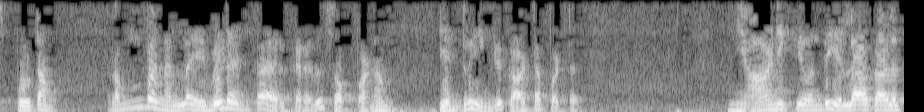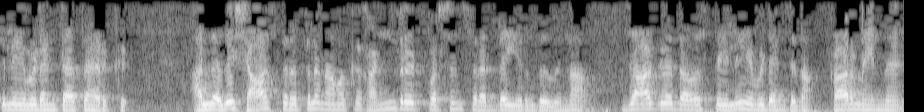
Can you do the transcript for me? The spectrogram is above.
ஸ்புடம். ரொம்ப நல்ல எவிடென்டா இருக்கிறது சொப்பனம் என்று இங்கு காட்டப்பட்டது. ஞானிக்கு வந்து எல்லா காலத்திலும் எவிடென்டா தான் இருக்கு. அல்லது சாஸ்திரத்துல நமக்கு ஹண்ட்ரட் பர்சன்ட் ஸ்ரத்த இருந்ததுன்னா ஜாகிரத அவஸ்தையிலும் எவிடென்ட் தான். காரணம் என்ன?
